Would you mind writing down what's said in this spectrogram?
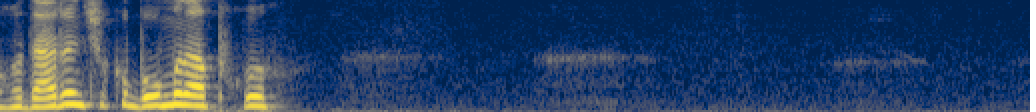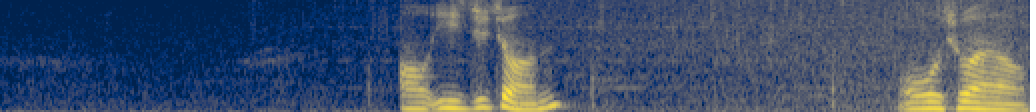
어 날은 춥고 몸은 아프고 어 2주 전. 오 좋아요.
